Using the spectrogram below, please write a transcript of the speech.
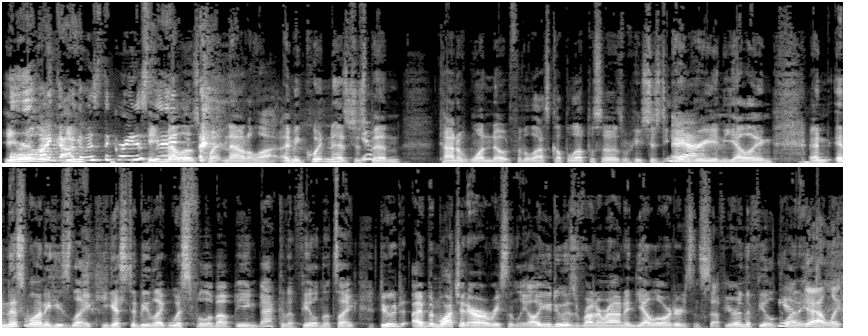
He oh really, my god, he, it was the greatest he thing. mellows Quentin out a lot. I mean, Quentin has just Yeah. been kind of one note for the last couple episodes where he's just Yeah. angry and yelling. And in this one, he's like, he gets to be like wistful about being back in the field. And it's like, dude, I've been watching Arrow recently. All you do is run around and yell orders and stuff. You're in the field Yeah. plenty. Yeah, like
